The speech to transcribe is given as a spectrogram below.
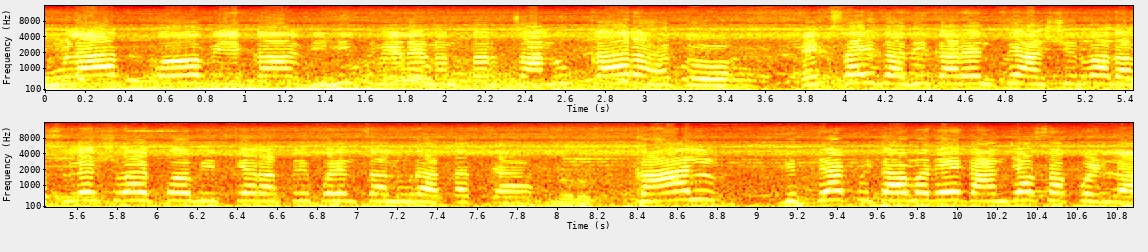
मुळात पब एका विहित वेळेनंतर चालू का राहतो एक्साईज अधिकाऱ्यांचे आशीर्वाद असल्याशिवाय पब इतक्या रात्रीपर्यंत चालू राहतात का? काल विद्यापीठामध्ये गांजा सापडला.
